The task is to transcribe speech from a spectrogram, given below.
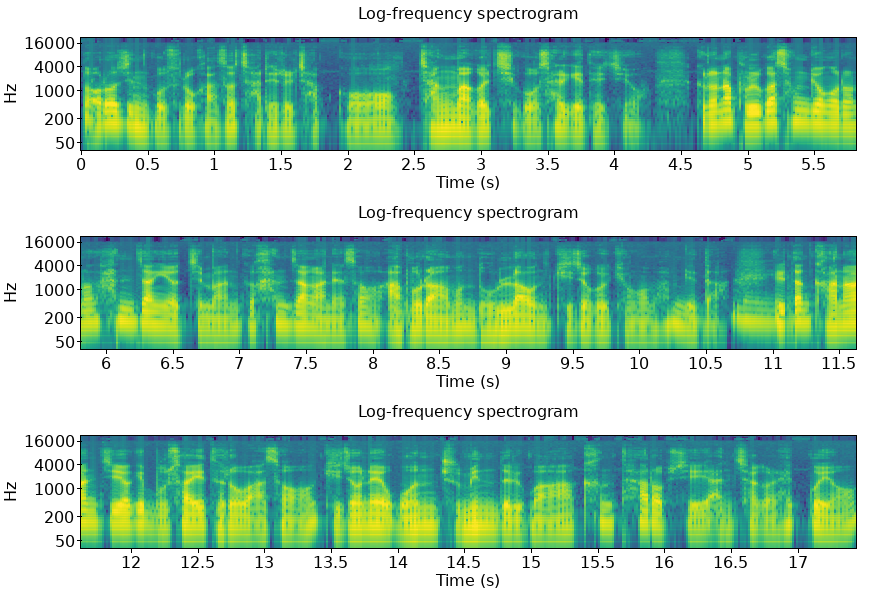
떨어진 곳으로 가서 자리를 잡고 장막을 치고 살게 되지요. 그러나 불과 성경으로는 한 장이었지만 그 한 장 안에서 아브라함은 놀라운 기적을 경험합니다. 네. 일단 가나안 지역에 무사히 들어와서 기존의 원 주민들과 큰 탈 없이 안착을 했고요.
